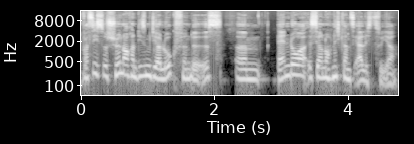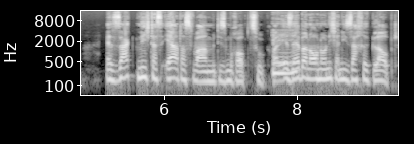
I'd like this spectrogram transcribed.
Was ich so schön auch an diesem Dialog finde, ist, ähm, Endor ist ja noch nicht ganz ehrlich zu ihr. Er sagt nicht, dass er das war mit diesem Raubzug, weil mhm. er selber auch noch nicht an die Sache glaubt.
